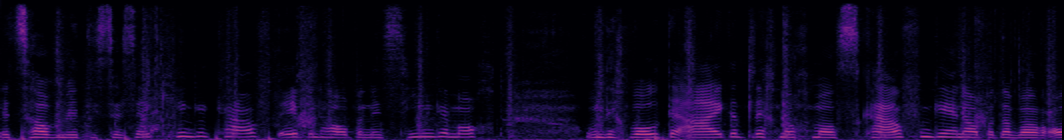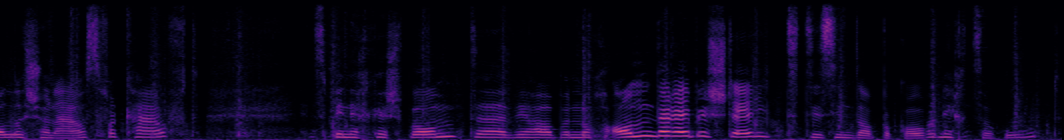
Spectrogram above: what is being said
Jetzt haben wir diese Säckchen gekauft, eben haben es hingemacht und ich wollte eigentlich nochmals kaufen gehen, aber da war alles schon ausverkauft. Jetzt bin ich gespannt. Äh, Wir haben noch andere bestellt, die sind aber gar nicht so gut.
